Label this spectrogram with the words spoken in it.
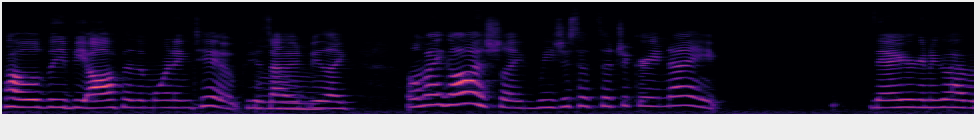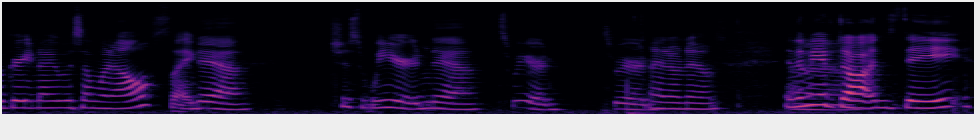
probably be off in the morning too because I would Mm. be like, "Oh my gosh, like we just had such a great night. Now you're to go have a great night with someone else?" Like Yeah. it's just weird. Yeah. It's weird. It's weird. I don't know. And then we have Uh, Dotun's date.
